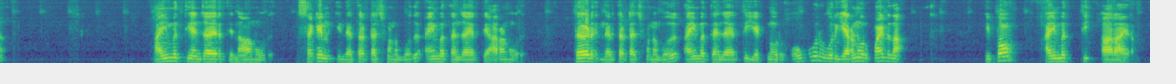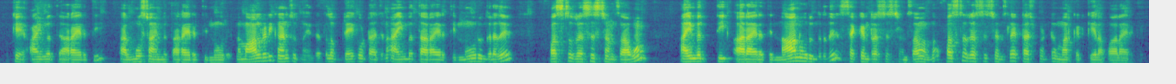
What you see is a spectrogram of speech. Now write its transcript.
ஐம்பத்தி அஞ்சாயிரத்தி நானூறு. செகண்ட் இந்த இடத்துல டச் பண்ணும்போது ஐம்பத்தஞ்சாயிரத்தி அறநூறு. தேர்டு இந்த இடத்துல டச் பண்ணும்போது ஐம்பத்தஞ்சாயிரத்தி எட்நூறு. ஒவ்வொரு ஒரு இரநூறு பாயிண்ட் தான். இப்போ ஐம்பத்தி ஆறாயிரம். ஓகே ஐம்பத்தி ஆறாயிரத்தி ஆல்மோஸ்ட் ஐம்பத்தி ஆறாயிரத்தி நூறு. நம்ம ஆல்ரெடி கணிச்சிருந்தோம் இந்த இடத்துல பிரேக் அவுட் ஆச்சுன்னா ஐம்பத்தாறாயிரத்தி நூறுங்கிறது ஃபஸ்ட்டு ரெசிஸ்டன்ஸாகவும் ஐம்பத்தி ஆறாயிரத்தி நானூறுங்கிறது செகண்ட் ரெசிஸ்டன்ஸாகவும் இருக்கும் ஃபர்ஸ்ட் ரெசிஸ்டன்ஸில் டச் பண்ணிட்டு மார்க்கெட் கீழே ஃபால் ஆயிருக்கு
